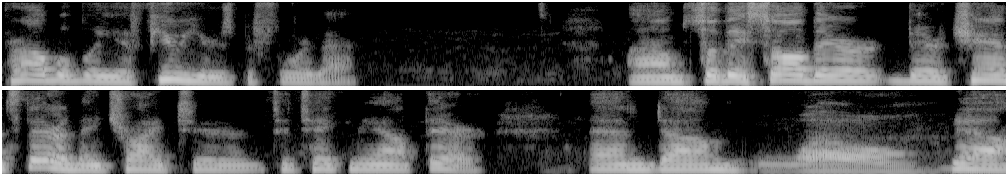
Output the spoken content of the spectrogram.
probably a few years before that. Um, so they saw their their chance there, and they tried to to take me out there. And um, Wow. yeah,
